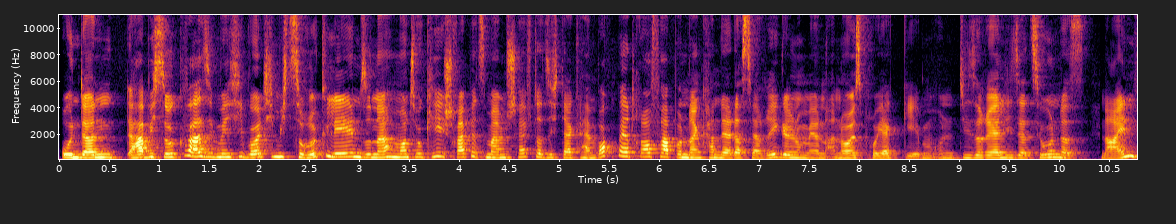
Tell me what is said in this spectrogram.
Und dann habe ich so quasi mich, wollte ich mich zurücklehnen, so nach dem Motto, okay, ich schreibe jetzt meinem Chef, dass dass ich da keinen Bock mehr drauf habe und dann kann der das ja regeln und mir ein neues Projekt geben. Und diese Realisation, dass nein,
